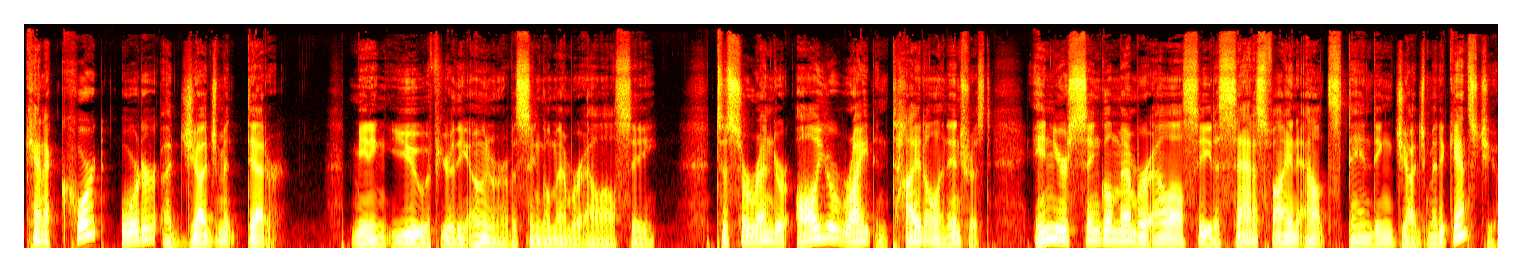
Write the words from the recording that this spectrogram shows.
Can a court order a judgment debtor, meaning you if you're the owner of a single member LLC, to surrender all your right and title and interest in your single member LLC to satisfy an outstanding judgment against you?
